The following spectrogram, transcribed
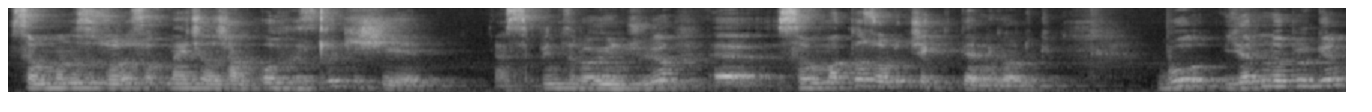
savunmanızı zora sokmaya çalışan o hızlı kişiyi yani sprinter oyuncuyu e, savunmakta zorluk çektiklerini gördük. Bu yarın öbür gün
